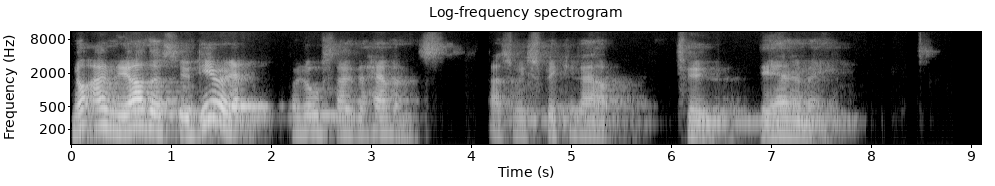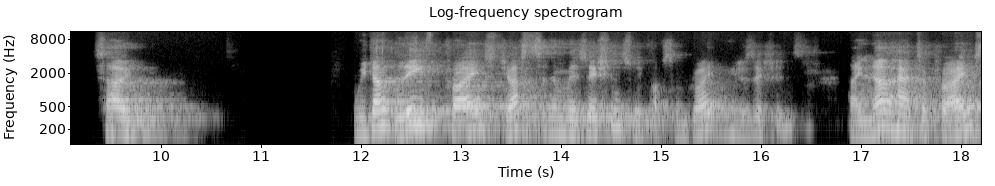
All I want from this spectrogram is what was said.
not only others who hear it, but also the heavens as we speak it out to the enemy. So we don't leave praise just to the musicians. We've got some great musicians. They know how to praise,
